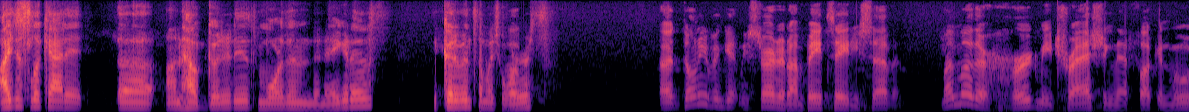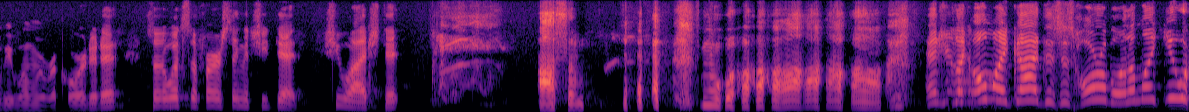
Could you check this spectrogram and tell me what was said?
I just look at it uh, on how good it is more than the negatives. It could have been so much Oh, worse. Uh, don't even get me started on Bates 87. My mother heard me trashing that fucking movie when we recorded it. So what's the first thing that she did? She watched it. Awesome. And she's like, "Oh my god, this is horrible." And I'm like, "You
